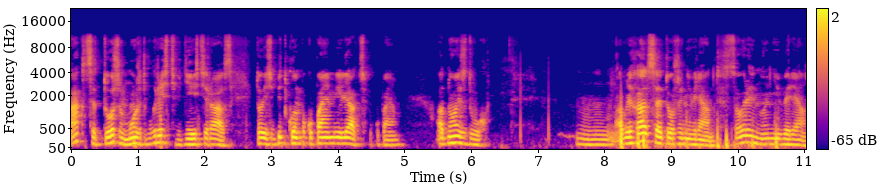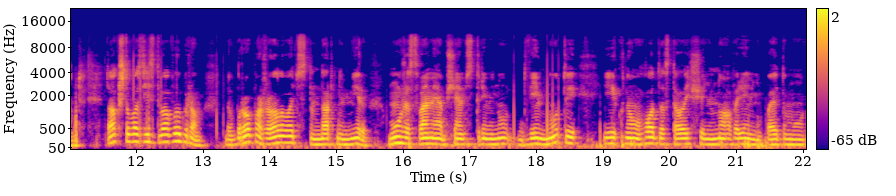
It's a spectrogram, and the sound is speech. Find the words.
Акция тоже может вырасти в 10 раз. То есть биткоин покупаем или акцию покупаем? Одно из двух. Облигация это уже не вариант. Сори но не вариант так что у вас есть два выбора. Добро пожаловать в стандартный мир. Мы уже с вами общаемся 3 минут 2 минуты и к новому году осталось еще немного времени поэтому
